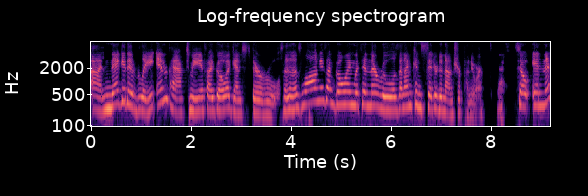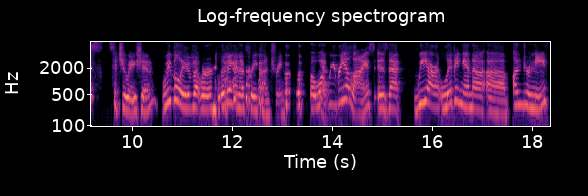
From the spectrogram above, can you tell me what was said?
uh, negatively impact me if I go against their rules. And as long as I'm going within their rules, then I'm considered an entrepreneur. Yes. So in this situation, we believe that we're living in a free country. But what yeah. we realize is that we are living in a um, underneath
